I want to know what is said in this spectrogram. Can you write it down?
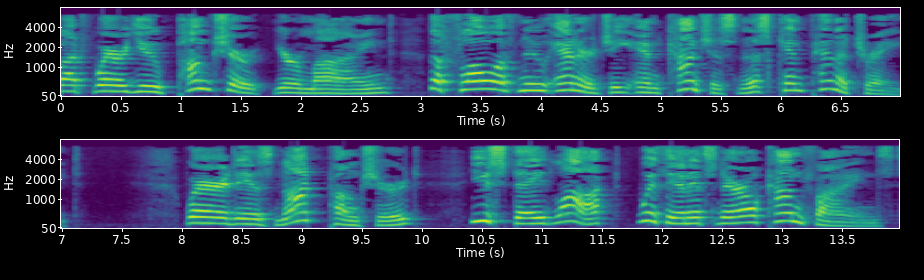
But where you puncture your mind, the flow of new energy and consciousness can penetrate. Where it is not punctured, you stay locked within its narrow confines,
